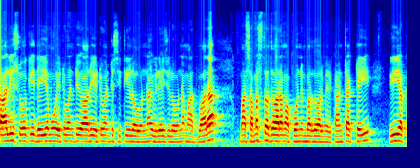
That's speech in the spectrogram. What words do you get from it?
గాలి సోకి దెయ్యము ఎటువంటి వారు ఎటువంటి సిటీలో ఉన్న విలేజ్లో ఉన్న మా ద్వారా మా సంస్థ ద్వారా మా ఫోన్ నెంబర్ ద్వారా మీరు కాంటాక్ట్ అయ్యి ఈ యొక్క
